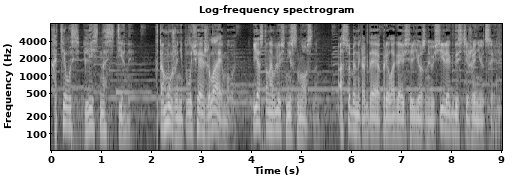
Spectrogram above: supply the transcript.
Хотелось лезть на стены. К тому же, не получая желаемого, я становлюсь несносным, особенно когда я прилагаю серьезные усилия к достижению цели.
